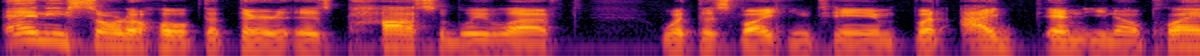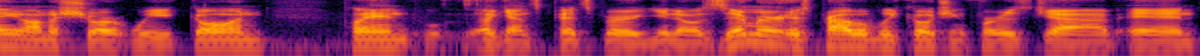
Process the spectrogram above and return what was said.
any sort of hope that there is possibly left with this Viking team. But I and you know playing on a short week, going playing against Pittsburgh, you know Zimmer is probably coaching for his job, and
